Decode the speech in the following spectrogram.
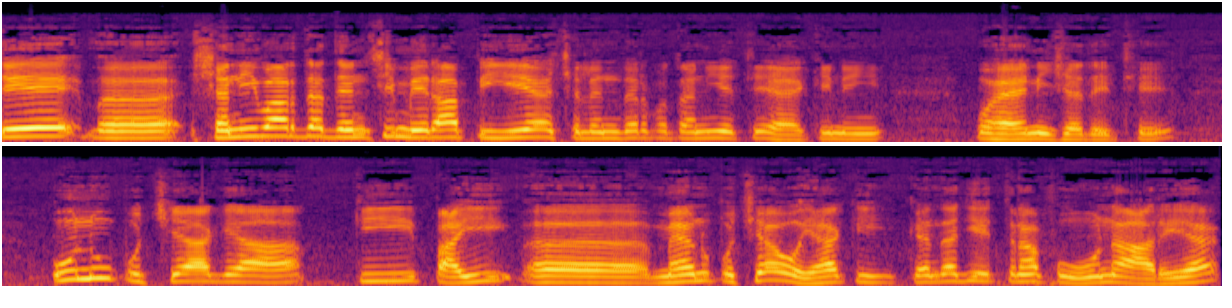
ਤੇ ਸ਼ਨੀਵਾਰ ਦਾ ਦਿਨ ਸੀ, ਮੇਰਾ ਪੀਏ ਆ ਸ਼ਲਿੰਦਰ, ਪਤਾ ਨਹੀਂ ਇੱਥੇ ਹੈ ਕਿ ਨਹੀਂ, ਉਹ ਹੈ ਨਹੀਂ ਸ਼ਾਇਦ ਇੱਥੇ। ਉਹਨੂੰ ਪੁੱਛਿਆ ਗਿਆ ਕਿ ਭਾਈ ਮੈਂ ਉਹਨੂੰ ਪੁੱਛਿਆ ਹੋਇਆ ਕਿ ਕਹਿੰਦਾ ਜੀ, ਇਤਨਾ ਫੋਨ ਆ ਰਿਹਾ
